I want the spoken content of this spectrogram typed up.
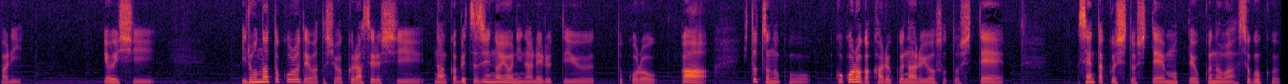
ぱり良いしいろんなところで私は暮らせるしなんか別人のようになれるっていうところが一つのこう心が軽くなる要素として選択肢として持っておくのはすごく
